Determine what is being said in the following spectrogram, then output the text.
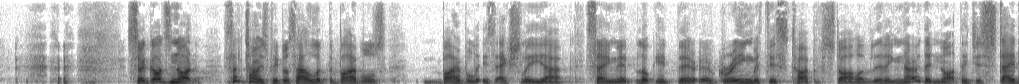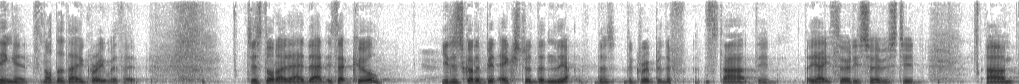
so God's not. Sometimes people say, oh, look, the Bible's Bible is actually uh, saying that, look, they're agreeing with this type of style of living. No, they're not. They're just stating it. It's not that they agree with it. Just thought I'd add that. Is that cool? You just got a bit extra than the, the, the group at the start did, the 8.30 service did. Um,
